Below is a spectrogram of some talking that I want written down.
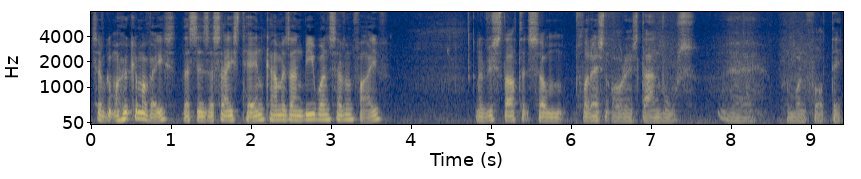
So I've got my hook and my vise, this is a size 10 Kamasan B175 and I've just started some fluorescent orange Danville's uh, from 140.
